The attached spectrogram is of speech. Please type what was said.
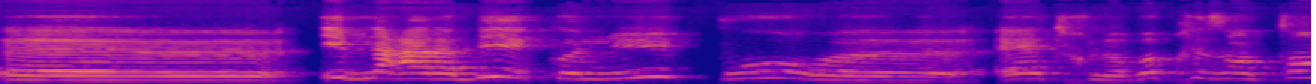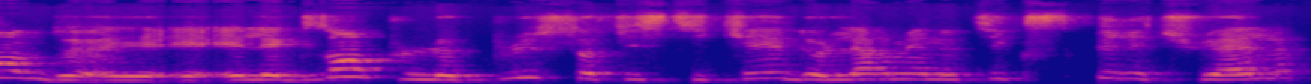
Euh, Ibn Arabi est connu pour euh, être le représentant et, l'exemple le plus sophistiqué de l'herméneutique spirituelle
